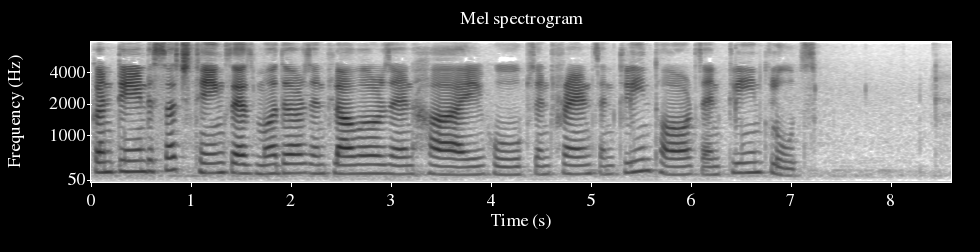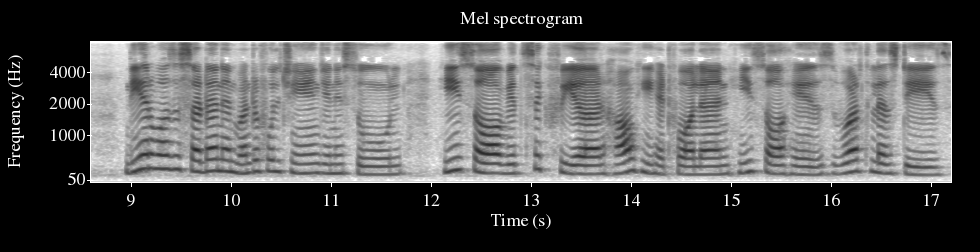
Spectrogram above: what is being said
contained such things as mothers and flowers and high hopes and friends and clean thoughts and clean clothes. There was a sudden and wonderful change in his soul. He saw with sick fear how he had fallen. He saw his worthless days,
